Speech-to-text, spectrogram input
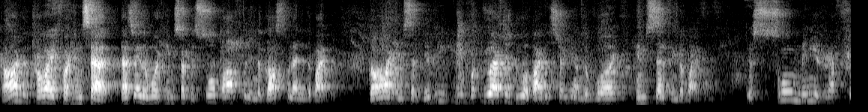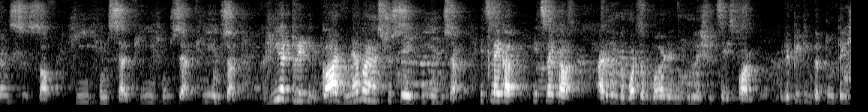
God will provide for himself. That's why the word himself is so powerful in the gospel and in the Bible. God himself. Every, you, you have to do a Bible study on the word himself in the Bible. There's so many references of he himself, he himself, he himself reiterating. God never has to say He Himself. It's like a, it's like a, I don't know what's the word in English it says for repeating the two things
